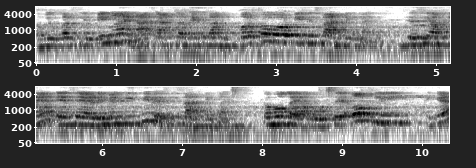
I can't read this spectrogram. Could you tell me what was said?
अभी ऊपर स्लिपिंग लाइन आ से आम करने के बाद ऊपर छोटी सी स्लैंटिंग लाइन जैसे हमने ऐसे एडी में की थी, वैसी स्लैंटिंग लाइन तो हो गया ओ से ओखली ठीक है?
